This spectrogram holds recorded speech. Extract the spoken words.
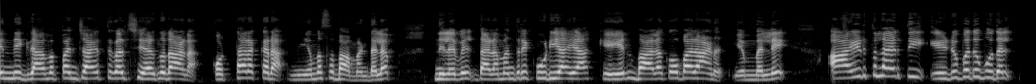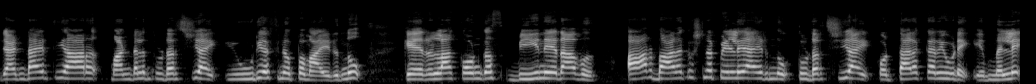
എന്നീ ഗ്രാമപഞ്ചായത്തുകൾ ചേർന്നതാണ് കൊട്ടാരക്കര നിയമസഭാ മണ്ഡലം. നിലവിൽ ധനമന്ത്രി കൂടിയായ കെ എൻ ബാലഗോപാലാണ് എം എൽ എ. ആയിരത്തി തൊള്ളായിരത്തി എഴുപത് മുതൽ രണ്ടായിരത്തി ആറ് മണ്ഡലം തുടർച്ചയായി യു ഡി എഫിനൊപ്പമായിരുന്നു. കേരള കോൺഗ്രസ് ബി നേതാവ് ആർ ബാലകൃഷ്ണ പിള്ളയായിരുന്നു തുടർച്ചയായി കൊട്ടാരക്കരയുടെ എം എൽ എ.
